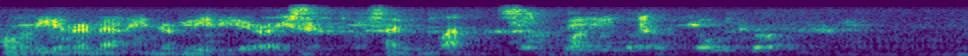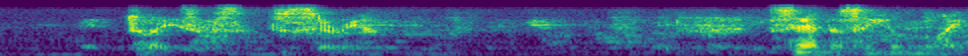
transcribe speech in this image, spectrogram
over the internet intermediaries sending weapons and money to, to ISIS, to Syria. Sadness of human life.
